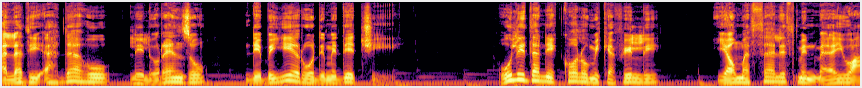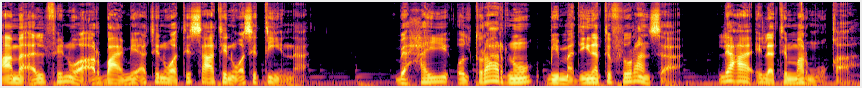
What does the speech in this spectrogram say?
الذي أهداه للورينزو دي بييرو دي ميديتشي. ولد نيكولو ميكافيلي يوم الثالث من مايو عام 1469 بحي أولترارنو بمدينة فلورنسا لعائلة مرموقة.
